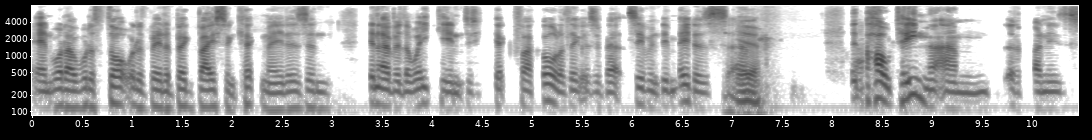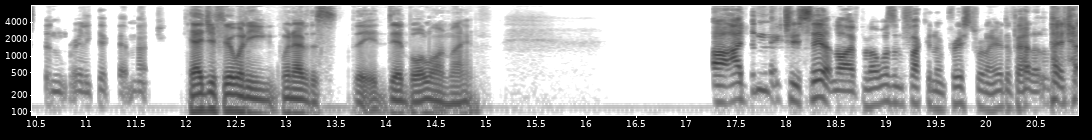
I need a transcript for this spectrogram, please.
And what I would have thought would have been a big base and kick meters, and then over the weekend to kick fuck all. I think it was about seventy meters. Um, Yeah. The whole team, um, the bunnies didn't really kick that much. How'd you feel when he went over the, the dead ball line, mate? Uh, I didn't actually see it live, but I wasn't fucking impressed when I heard about it later.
